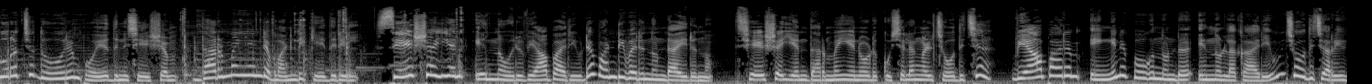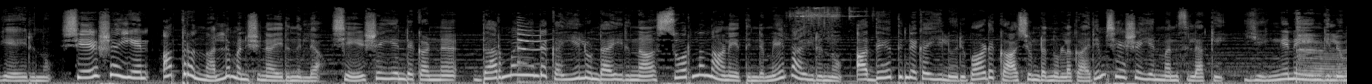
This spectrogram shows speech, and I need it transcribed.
കുറച്ചു ദൂരം പോയതിനു ശേഷം ധർമ്മയ്യന്റെ വണ്ടിക്കെതിരിൽ ശേഷയ്യൻ എന്ന ഒരു വ്യാപാരിയുടെ വണ്ടി വരുന്നുണ്ടായിരുന്നു. ശേഷയ്യൻ ധർമ്മയ്യനോട് കുശലങ്ങൾ ചോദിച്ച് വ്യാപാരം എങ്ങനെ പോകുന്നുണ്ട്? എന്നുള്ള കാര്യവും ചോദിച്ചറിയുകയായിരുന്നു. ശേഷയ്യൻ അത്ര നല്ല മനുഷ്യനായിരുന്നില്ല. ശേഷയ്യന്റെ കണ്ണ് ധർമ്മയ്യന്റെ കയ്യിലുണ്ടായിരുന്ന സ്വർണ നാണയത്തിന്റെ മേലായിരുന്നു. അദ്ദേഹത്തിന്റെ കയ്യിൽ ഒരുപാട് കാശുണ്ടെന്നുള്ള കാര്യം ശേഷയ്യൻ മനസ്സിലാക്കി. എങ്ങനെയെങ്കിലും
